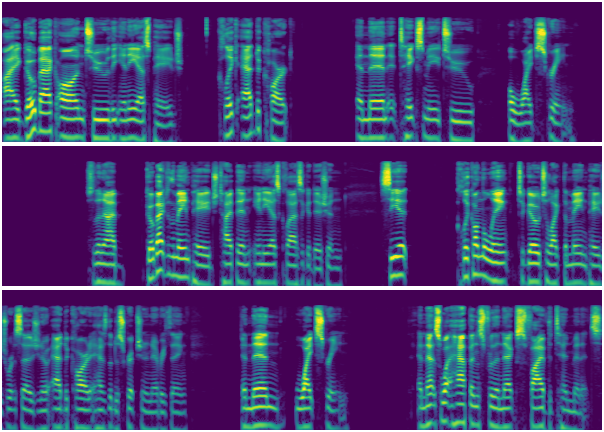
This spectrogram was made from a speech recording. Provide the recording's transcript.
I go back on to the NES page, click add to cart, and then it takes me to a white screen. So then I go back to the main page, type in NES Classic Edition, see it, click on the link to go to like the main page where it says, you know, add to cart, it has the description and everything. And then white screen. And that's what happens for the next 5 to 10 minutes.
